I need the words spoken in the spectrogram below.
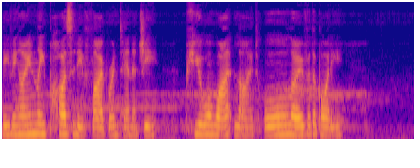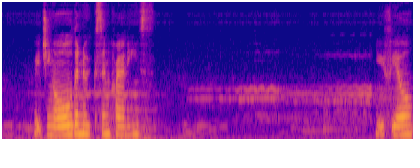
leaving only positive, vibrant energy, pure white light all over the body, reaching all the nooks and crannies. You feel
